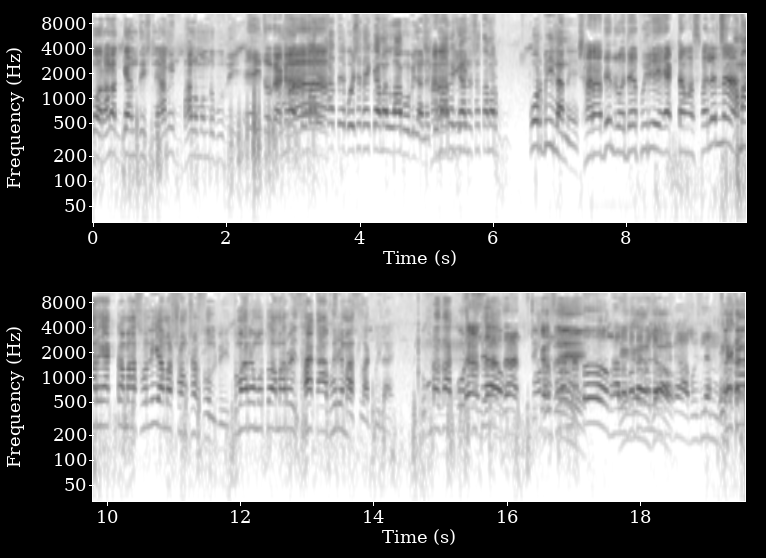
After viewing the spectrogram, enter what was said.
কর আমার জ্ঞান দিস না আমি ভালো মন্দ বুঝি। এই তো কাকা। তোমার সাথে বসে থেকে আমার লাভ হবিলা না তোমার জ্ঞানের সাথে আমার পড়বেই লানে। সারাদিন রোদে পুড়ে একটা মাছ পাইলেন না? আমার একটা মাছ হলেই আমার সংসার চলবে। তোমার মতো আমার ওই ঝাঁকা ভরে মাছ লাগবে লাই। তোমরা যা ঠিক আছে। তো ভালো কথা কাকা বুঝলেন কাকা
